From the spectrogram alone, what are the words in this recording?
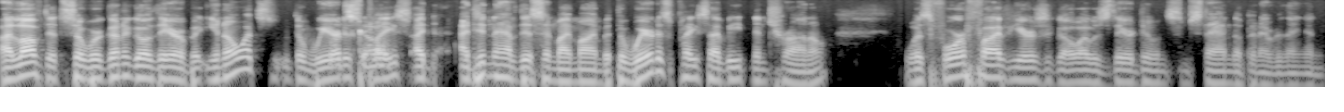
I loved it. So we're going to go there. But you know what's the weirdest place? I I didn't have this in my mind, but the weirdest place I've eaten in Toronto was four or five years ago. I was there doing some stand up and everything, and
